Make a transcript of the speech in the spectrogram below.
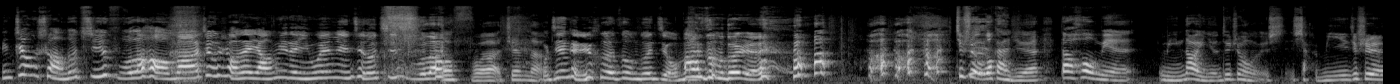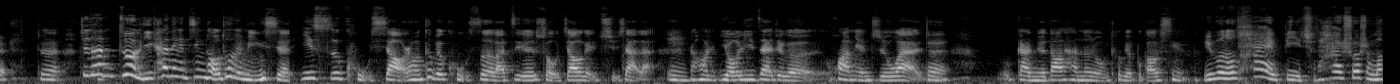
人郑爽都屈服了好吗？郑爽在杨幂的淫威面前都屈服了。我服了，真的我，今天肯定是喝了这么多酒，骂了这么多人。就是我感觉到后面明道已经对这种傻逼就是对，就他就离开那个镜头特别明显，一丝苦笑，然后特别苦涩，把自己的手胶给取下来，嗯然后游离在这个画面之外。对。我感觉到他那种特别不高兴。于文龙太碧池，他还说什么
